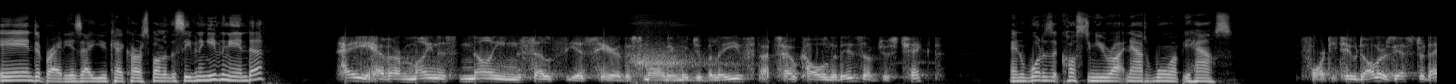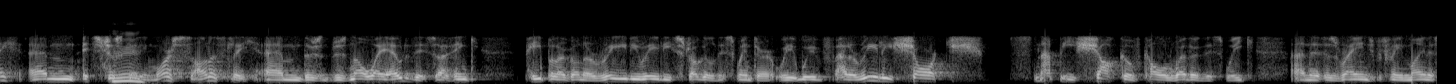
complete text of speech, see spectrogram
Enda Brady is our UK correspondent this evening. Evening, Enda. Hey, Heather, minus nine Celsius here this morning, would you believe? That's how cold it is. I've just checked. And what is it costing you right now to warm up your house? $42 yesterday. Um, it's just mm. getting worse, honestly. Um, there's, there's no way out of this. I think people are going to really, really struggle this winter. We, we've had a really short, snappy shock of cold weather this week, and it has ranged between minus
